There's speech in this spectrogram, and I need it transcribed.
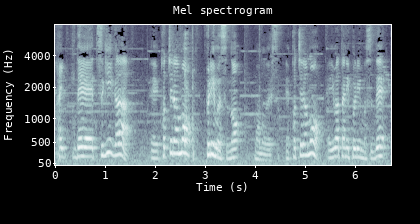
はいで次が、えー、こちらもプリムスのものです、えー、こちらも岩谷プリムスで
